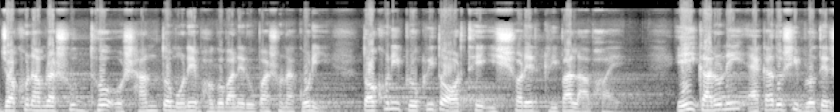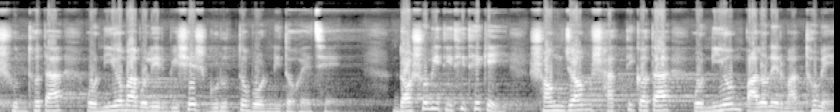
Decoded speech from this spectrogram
যখন আমরা শুদ্ধ ও শান্ত মনে ভগবানের উপাসনা করি, তখনই প্রকৃত অর্থে ঈশ্বরের কৃপা লাভ হয়। এই কারণেই একাদশী ব্রতের শুদ্ধতা ও নিয়মাবলীর বিশেষ গুরুত্ব বর্ণিত হয়েছে। দশমী তিথি থেকেই সংযম, সাত্ত্বিকতা ও নিয়ম পালনের মাধ্যমে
